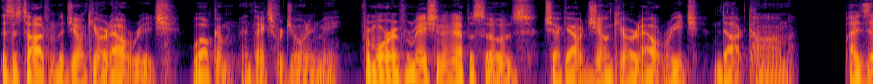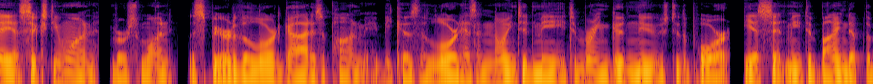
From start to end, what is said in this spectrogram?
This is Todd from the Junkyard Outreach. Welcome and thanks for joining me. For more information and episodes, check out junkyardoutreach.com. Isaiah 61, verse 1 The Spirit of the Lord God is upon me, because the Lord has anointed me to bring good news to the poor. He has sent me to bind up the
